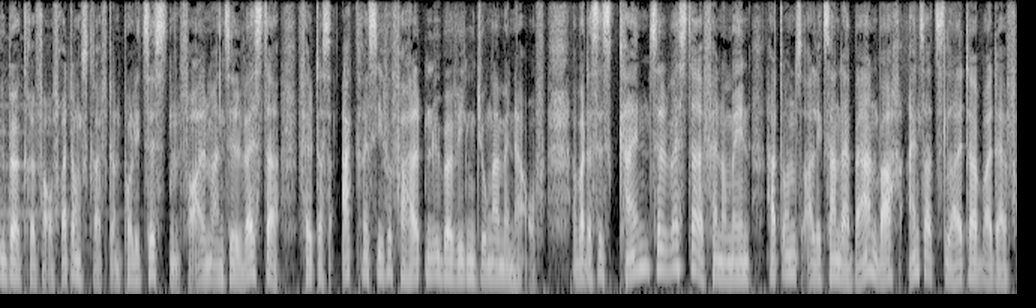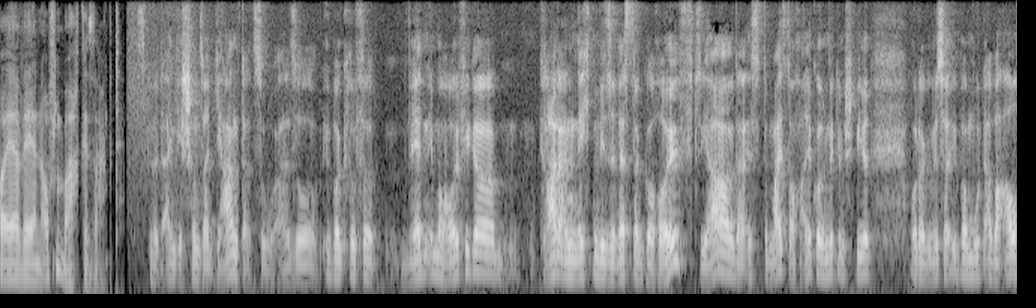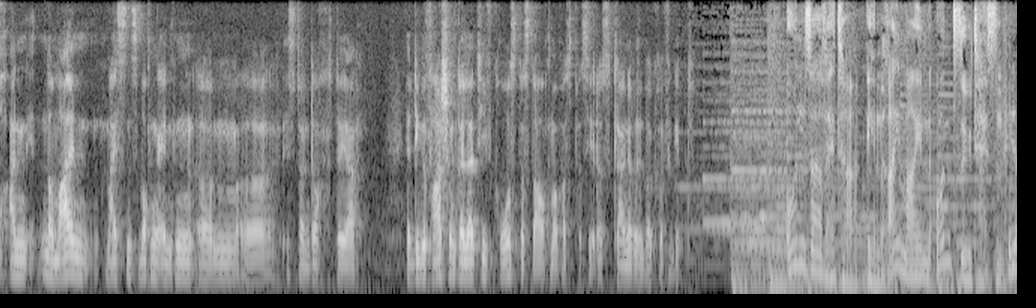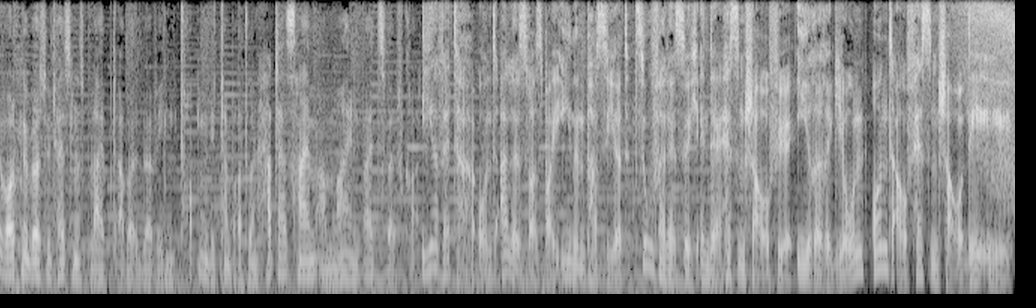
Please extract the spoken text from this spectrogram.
Übergriffe auf Rettungskräfte und Polizisten, vor allem an Silvester, fällt das aggressive Verhalten überwiegend junger Männer auf. Aber das ist kein Silvesterphänomen, hat uns Alexander Bernbach, Einsatzleiter bei der Feuerwehr in Offenbach, gesagt. Es gehört eigentlich schon seit Jahren dazu. Also Übergriffe werden immer häufiger, gerade an Nächten wie Silvester gehäuft. Ja, da ist meist auch Alkohol mit im Spiel oder gewisser Übermut, aber auch an normalen, meistens Wochenenden ähm, äh, ist dann doch der, ja, die Gefahr schon relativ groß, dass da auch mal was passiert, dass es kleinere Übergriffe gibt. Unser Wetter in Rhein-Main und Südhessen. Viele Wolken über Südhessen, es bleibt aber überwiegend trocken. Die Temperatur in Hattersheim am Main bei 12 Grad. Ihr Wetter und alles, was bei Ihnen passiert, zuverlässig in der Hessenschau für Ihre Region und auf hessenschau.de.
